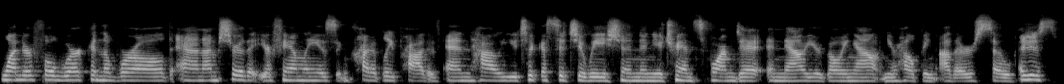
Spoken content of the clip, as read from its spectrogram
wonderful work in the world. And I'm sure that your family is incredibly proud of and how you took a situation and you transformed it. And now you're going out and you're helping others. So I just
